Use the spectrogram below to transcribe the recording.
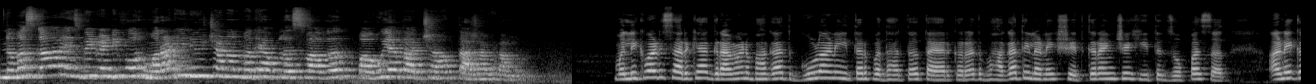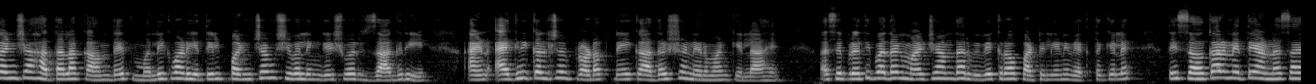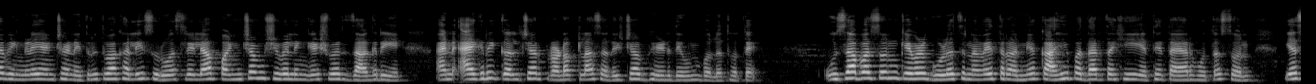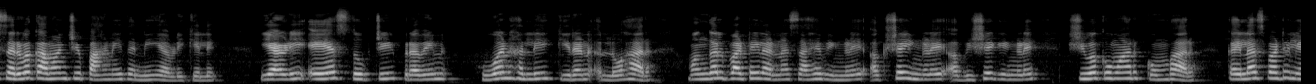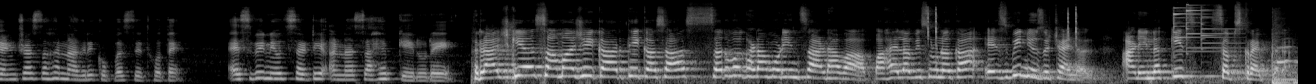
नमस्कार S B twenty four Marathi news चॅनलमध्ये आपलं स्वागत. पाहूयात आजच्या ताज्या घडामोडी. मलिकवाडी सारख्या ग्रामीण भागात गुळ आणि इतर पदार्थ तयार करत भागातील अनेक शेतकऱ्यांचे हित जोपासत अनेकांच्या हाताला काम देत मलिकवाड येथील पंचम शिवलिंगेश्वर जागरी अँड ॲग्रिकल्चर प्रॉडक्टने एक आदर्श निर्माण केला आहे. असे प्रतिपादन माजी आमदार विवेकराव पाटील यांनी व्यक्त केले. ते सहकार नेते अण्णासाहेब इंगळे यांच्या नेतृत्वाखाली सुरू असलेल्या पंचम शिवलिंगेश्वर जागरी अँड ॲग्रिकल्चर प्रॉडक्टला सदिच्छा भेट देऊन बोलत होते. उसापासून केवळ गुळच नव्हे तर अन्य काही पदार्थही येथे तयार होत असून या सर्व कामांची पाहणी त्यांनी यावेळी केली. यावेळी ए एस तुपची प्रवीण हुवनहल्ली किरण लोहार मंगल पाटील अण्णासाहेब इंगळे अक्षय इंगळे अभिषेक इंगळे शिवकुमार कुंभार कैलास पाटील यांच्यासह नागरिक उपस्थित होते. एस बी न्यूजसाठी अण्णासाहेब केरुरे. राजकीय सामाजिक आर्थिक असा सर्व घडामोडींचा आढावा पाहायला विसरू नका एस बी न्यूज चॅनल आणि नक्कीच सबस्क्राईब करा.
